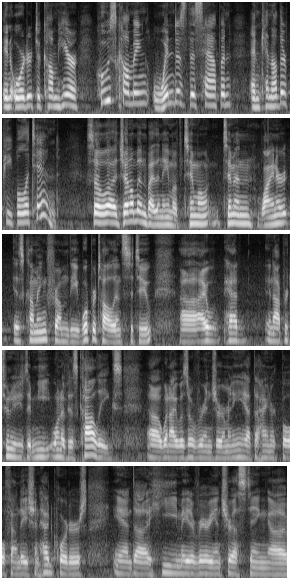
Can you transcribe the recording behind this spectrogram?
in order to come here. Who's coming? When does this happen? And can other people attend? So, a gentleman by the name of Timo, Timon Wehnert is coming from the Wuppertal Institute. Uh, I had an opportunity to meet one of his colleagues uh, when I was over in Germany at the Heinrich Boll Foundation headquarters, and uh, he made a very interesting uh,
